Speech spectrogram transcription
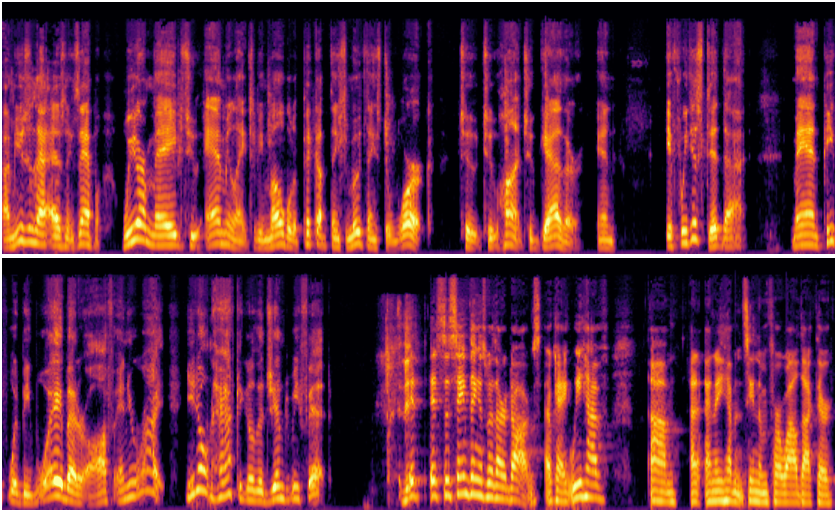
I'm using that as an example we are made to emulate to be mobile to pick up things to move things to work to to hunt to gather and if we just did that man people would be way better off and you're right you don't have to go to the gym to be fit it, it's the same thing as with our dogs. Okay, we have. Um, I, I know you haven't seen them for a while, Doc. They're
